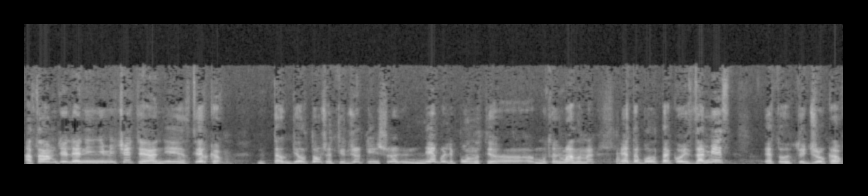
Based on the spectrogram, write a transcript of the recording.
А на самом деле они не мечети, они церковь. Дело в том, что тиджуки еще не были полностью э, мусульманами. Это был такой замес этого тиджуков,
